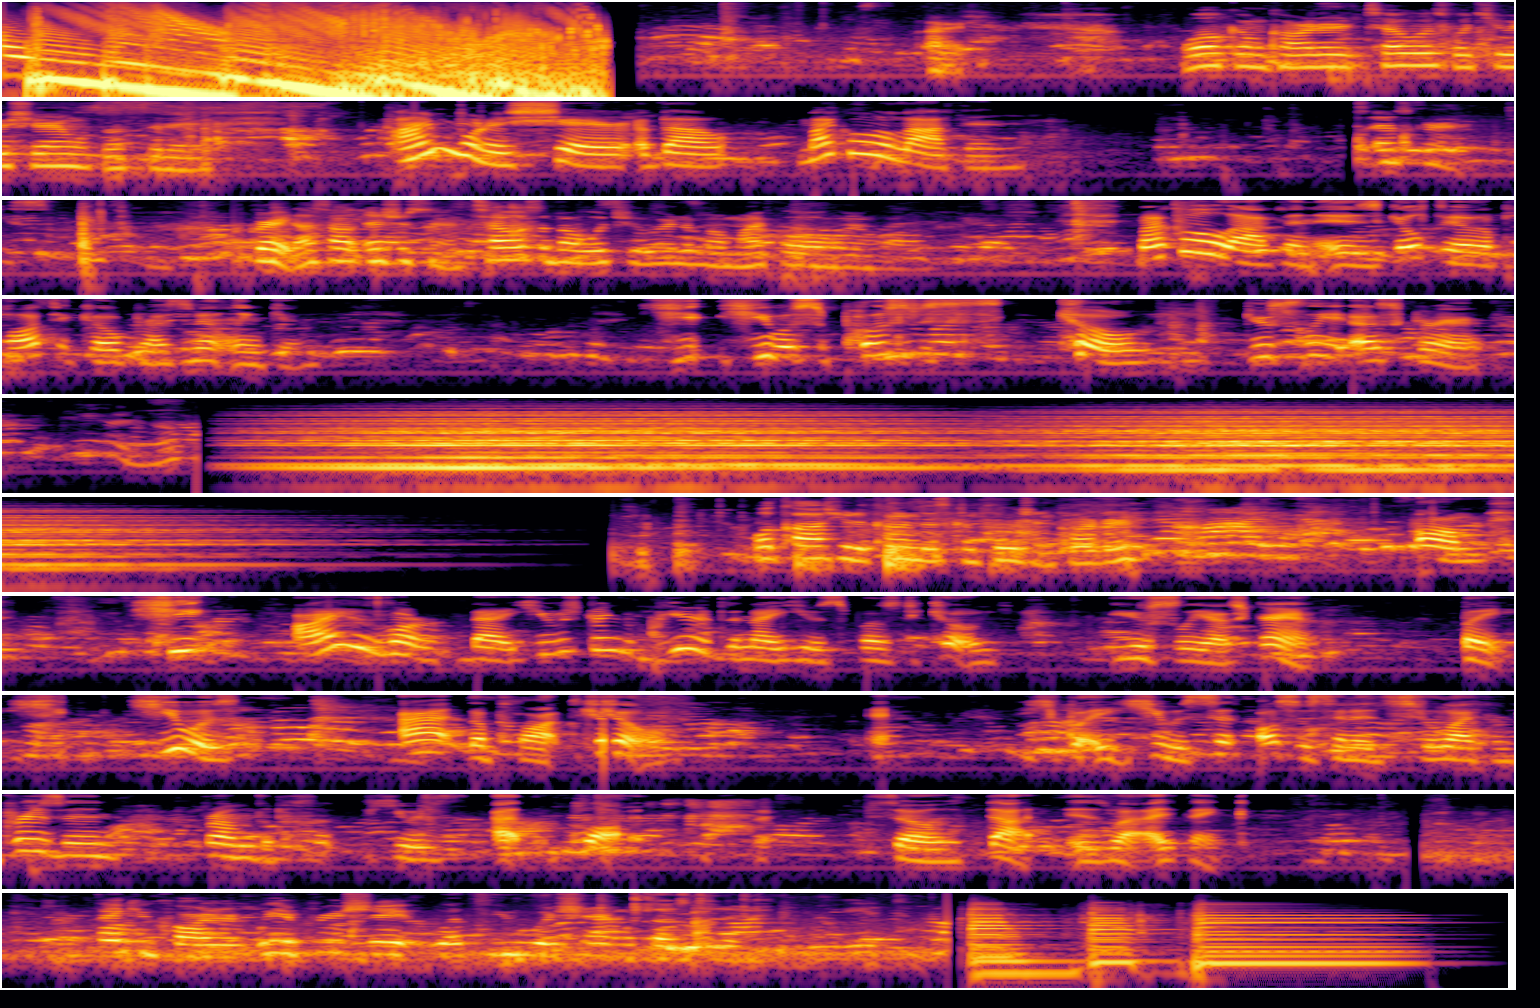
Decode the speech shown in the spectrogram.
All right. Welcome, Carter. Tell us what you were sharing with us today. I'm going to share about Michael Laughlen. That's great. Great. That sounds interesting. Tell us about what you learned about Michael Owen Michael Laughlen is guilty of the plot to kill President Lincoln. He, he was supposed to kill Ulysses S. Grant. There you go. What caused you to come to this conclusion, Carter? Um, he, I learned that he was drinking beer the night he was supposed to kill Ulysses S. Grant, but he, he was at the plot to kill. He- But he was sen- also sentenced to life in prison from the he was at the plot. So that is what I think. Thank you, Carter. We appreciate what you were sharing with us today.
